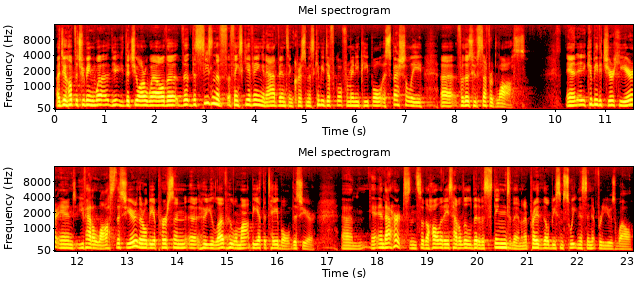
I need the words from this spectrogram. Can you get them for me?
I do hope that you're being well, that you are well. The, the, the season of Thanksgiving and Advent and Christmas can be difficult for many people, especially uh, for those who've suffered loss. And it could be that you're here and you've had a loss this year. There will be a person uh, who you love who will not be at the table this year. Um, and that hurts. And so the holidays have a little bit of a sting to them. And I pray that there'll be some sweetness in it for you as well.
